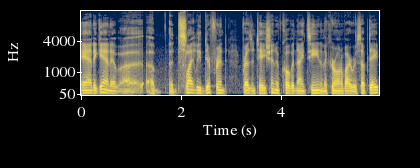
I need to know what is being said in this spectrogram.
And again, a, a, a slightly different presentation of COVID 19 and the coronavirus update.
